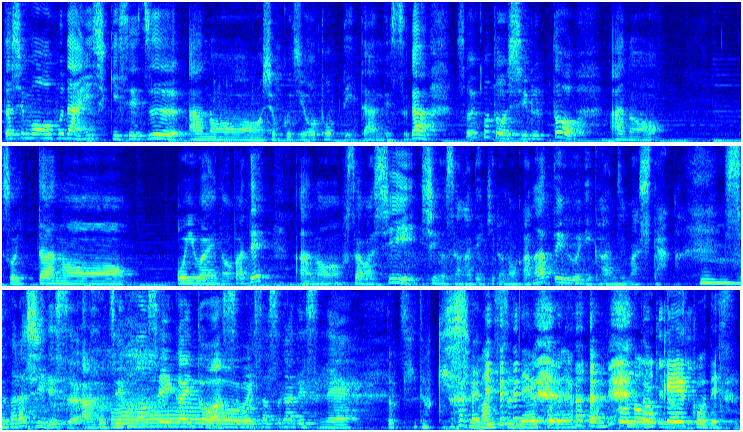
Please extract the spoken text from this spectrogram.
私も普段意識せずあの食事をとっていたんですがそういうことを知るとあのそういったあのお祝いの場であのふさわしい仕草ができるのかなというふうに感じました、素晴らしいです。あの全問正解とはすごいさすがですね。ドキドキしますねこれ。本当のお稽古ですね。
